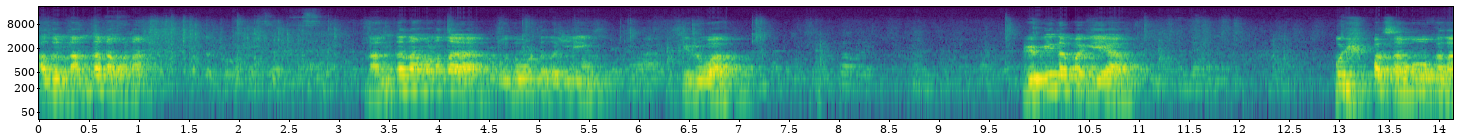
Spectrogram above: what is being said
ಅದು ನಂದನವನ. ನಂದನವನದ ಉದೋಟದಲ್ಲಿ ಇರುವ ವಿವಿಧ ಬಗೆಯ ಪುಷ್ಪ ಸಮೂಹದ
